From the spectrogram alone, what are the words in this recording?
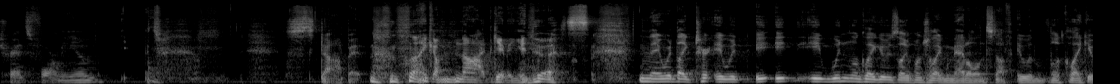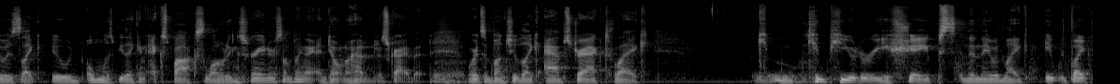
transformium. stop it. like I'm not getting into this. And they would like turn. It would. It, it. It wouldn't look like it was like a bunch of like metal and stuff. It would look like it was like it would almost be like an Xbox loading screen or something. Like, I don't know how to describe it. Where it's a bunch of like abstract like. com- computery shapes and then they would like it would like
